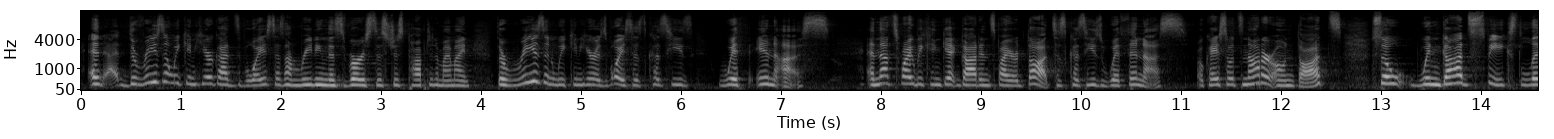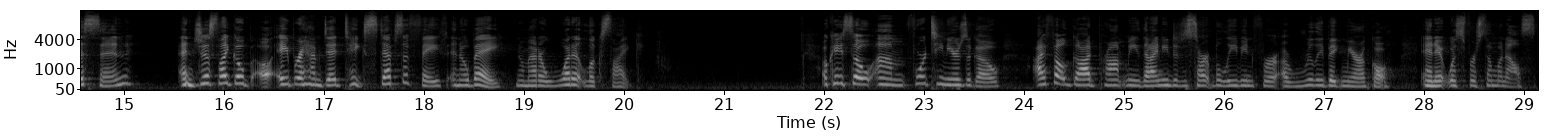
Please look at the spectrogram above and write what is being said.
And the reason we can hear God's voice, as I'm reading this verse, this just popped into my mind. The reason we can hear his voice is because he's within us. And that's why we can get God inspired thoughts, is because He's within us. Okay, so it's not our own thoughts. So when God speaks, listen, and just like Abraham did, take steps of faith and obey, no matter what it looks like. Okay, so um, 14 years ago, I felt God prompt me that I needed to start believing for a really big miracle, and it was for someone else.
